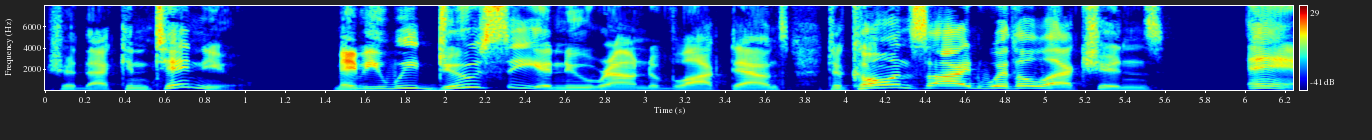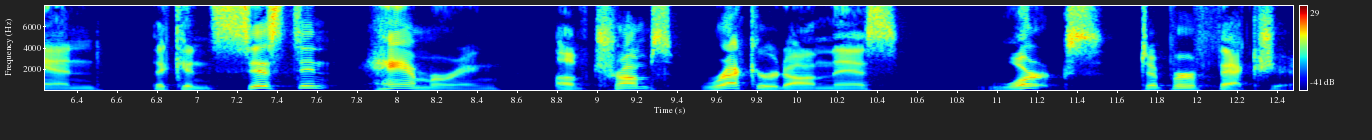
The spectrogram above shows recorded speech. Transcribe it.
Should that continue? Maybe we do see a new round of lockdowns to coincide with elections and the consistent hammering of Trump's record on this works to perfection.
